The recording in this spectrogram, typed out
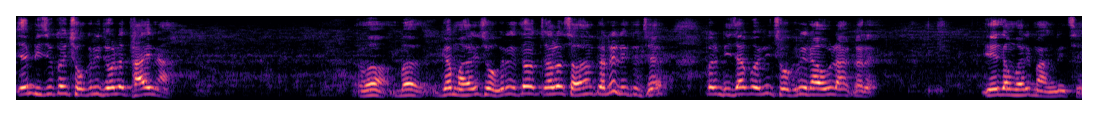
એ બીજી કોઈ છોકરી જોડે થાય ના. હા, બસ, કે મારી છોકરી તો ચલો સહન કરી લીધું છે, પણ બીજા કોઈની છોકરીને આવું ના કરે. એ જ અમારી માંગણી છે.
